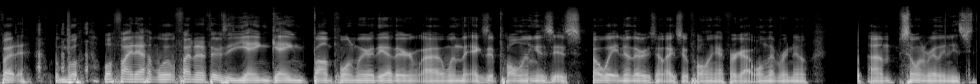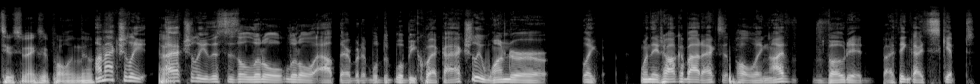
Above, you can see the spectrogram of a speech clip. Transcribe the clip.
but we'll we'll find out. We'll find out if there's a Yang gang bump one way or the other uh, when the exit polling is is. Oh wait, no, there is no exit polling. I forgot. We'll never know. Um, someone really needs to do some exit polling though. I'm actually, I actually, this is a little, little out there, but it will, will be quick. I actually wonder, like, when they talk about exit polling, I've voted. I think I skipped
